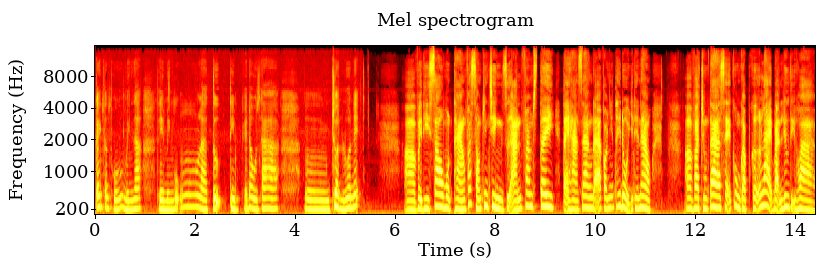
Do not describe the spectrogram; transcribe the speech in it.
kênh phân phối của mình ra thì mình cũng là tự tìm cái đầu ra ừm, chuẩn luôn ấy À, vậy thì sau một tháng phát sóng chương trình, dự án Farmstay tại Hà Giang đã có những thay đổi như thế nào? À, và chúng ta sẽ cùng gặp gỡ lại bạn Lưu Thị Hòa.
